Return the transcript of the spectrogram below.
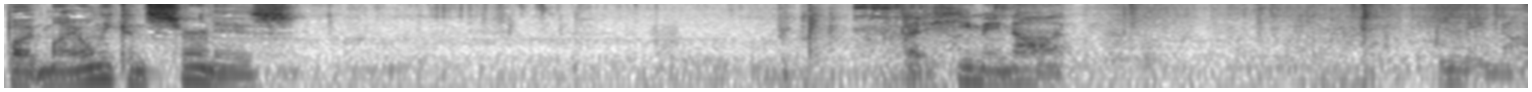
But my only concern is that he may not he may not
